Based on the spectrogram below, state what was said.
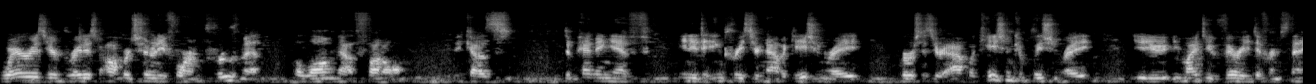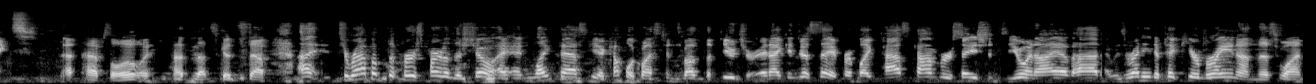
where is your greatest opportunity for improvement along that funnel. Because depending if you need to increase your navigation rate versus your application completion rate, you, you might do very different things. Absolutely. That, that's good stuff. Uh, to wrap up the first part of the show, I, would like to ask you a couple of questions about the future. And I can just say, from like past conversations you and I have had, I was ready to pick your brain on this one.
